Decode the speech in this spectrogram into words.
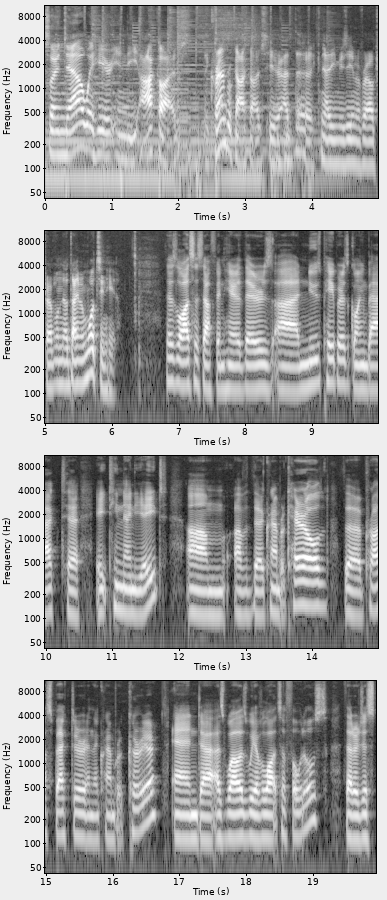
So now we're here in the archives, the Cranbrook archives here at the Canadian Museum of Rail Travel. Now, Damon, what's in here? There's lots of stuff in here. There's uh, newspapers going back to 1898 um, of the Cranbrook Herald, the Prospector, and the Cranbrook Courier. And uh, as well as we have lots of photos that are just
